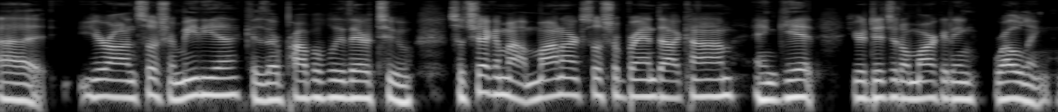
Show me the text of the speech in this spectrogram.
uh, you're on social media because they're probably there too. So check them out, monarchsocialbrand.com, and get your digital marketing rolling.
